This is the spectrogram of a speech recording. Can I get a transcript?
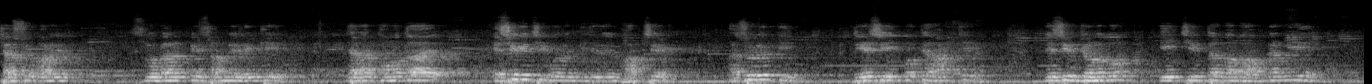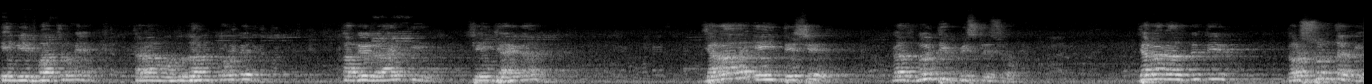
চারশো বারের স্লোগানকে সামনে রেখে যারা ক্ষমতায় এসে গেছি বলে নিজেদের ভাবছেন, আসলে কি দেশ এই পথে হাঁটছে? দেশের জনগণ এই চিন্তা বা ভাবনা নিয়ে এই নির্বাচনে তারা মতদান করবে? তাদের রায় কি সেই জায়গায় যারা এই দেশের রাজনৈতিক বিশ্লেষক, যারা রাজনীতির দর্শনটাকে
